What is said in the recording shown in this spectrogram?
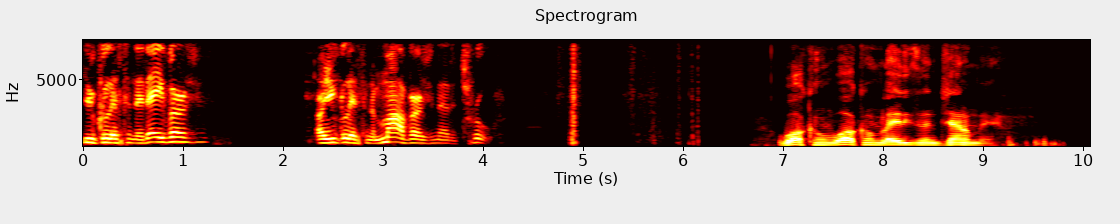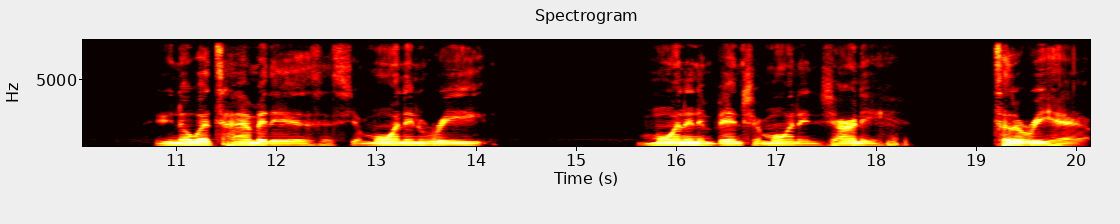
You can listen to their version, or you can listen to my version of the truth. Welcome, welcome, ladies and gentlemen. You know what time it is. It's your morning read, morning adventure, morning journey to the rehab.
